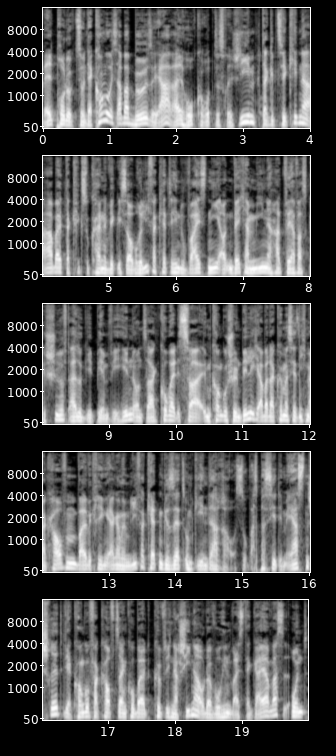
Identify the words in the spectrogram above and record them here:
Weltproduktion. Der Kongo ist aber böse, ja, weil hochkorruptes Regime. Da gibt's hier Kinderarbeit, da kriegst du keine wirklich saubere Lieferkette hin. Du weißt nie, in welcher Mine hat wer was geschürft. Also geht BMW hin und sagt, Kobalt ist zwar im Kongo schön billig, aber da können wir es jetzt nicht mehr kaufen, weil wir kriegen Ärger mit dem Lieferkettengesetz und gehen da raus. So, was passiert im ersten Schritt? Der Kongo verkauft sein Kobalt künftig nach China oder wohin weiß der Geier was. Und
